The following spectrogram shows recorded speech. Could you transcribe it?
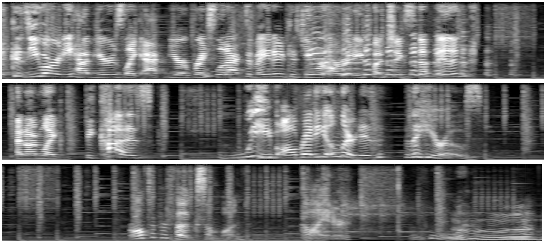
because you already have yours like act your bracelet activated because you were already punching stuff in and I'm like because we've already alerted the heroes. Roll to provoke someone. Glider. Ooh, Ooh,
